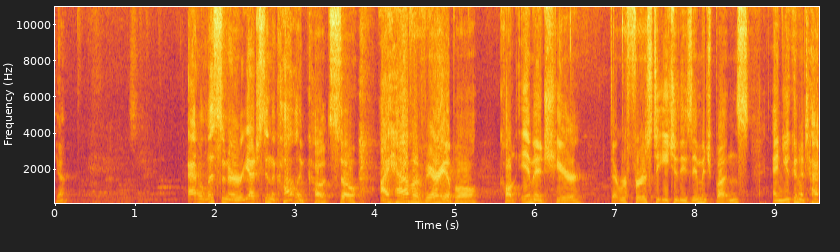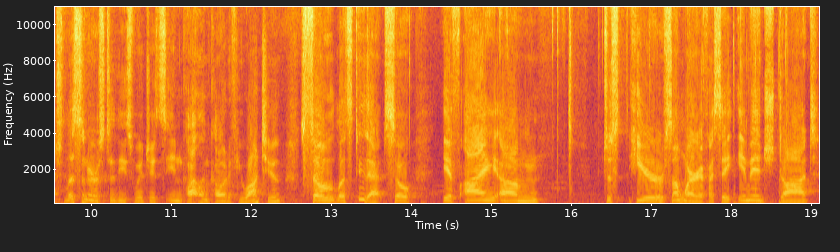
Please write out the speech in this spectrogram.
Yeah? Add a listener, yeah, just in the Kotlin code. So I have a variable called image here that refers to each of these image buttons, and you can attach listeners to these widgets in Kotlin code if you want to. So let's do that. So if I um, just here or somewhere, if I say image dot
